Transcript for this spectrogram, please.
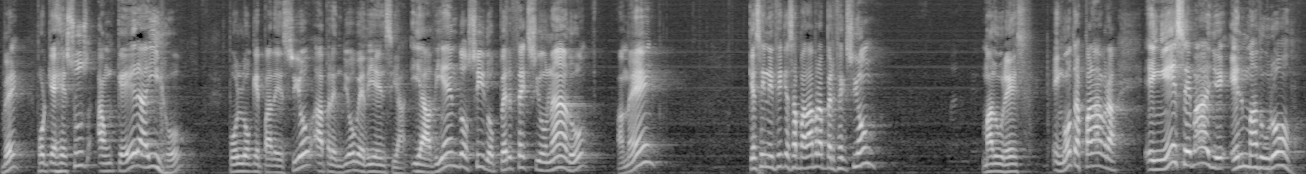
¿Ve? Porque Jesús, aunque era hijo, por lo que padeció, aprendió obediencia. Y habiendo sido perfeccionado, amén. ¿Qué significa esa palabra perfección? Madurez. En otras palabras, en ese valle él maduró.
